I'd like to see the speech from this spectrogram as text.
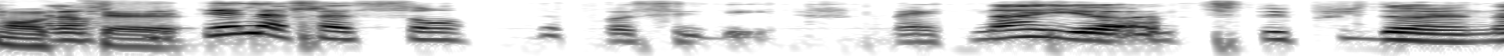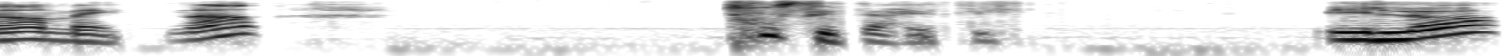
Alors, c'était la façon de procéder. Maintenant, il y a un petit peu plus d'un an maintenant, tout s'est arrêté. Et là,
